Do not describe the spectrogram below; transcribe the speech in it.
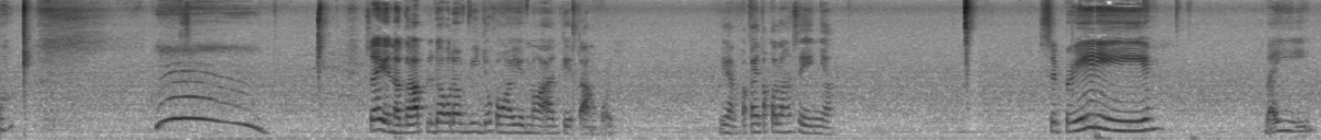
So, ayun, nag-upload ako ng video ko ngayon mga auntie at uncle. Yan, pakita ko lang sa inyo. So pretty. Bye.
